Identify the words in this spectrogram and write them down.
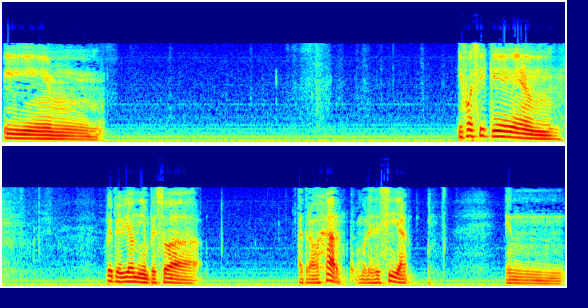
Y y fue así que mm, Pepe Biondi empezó a, a trabajar, como les decía, en,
